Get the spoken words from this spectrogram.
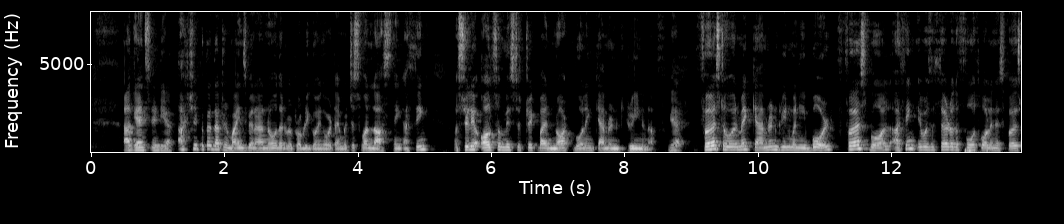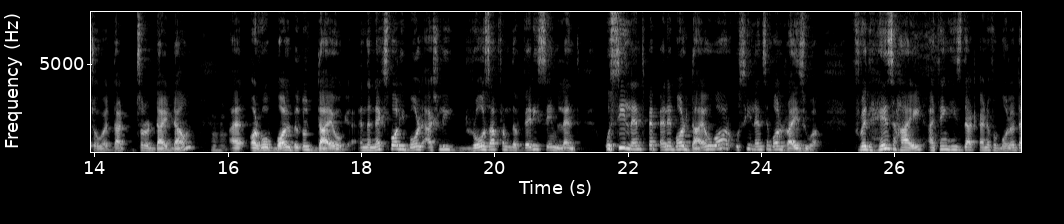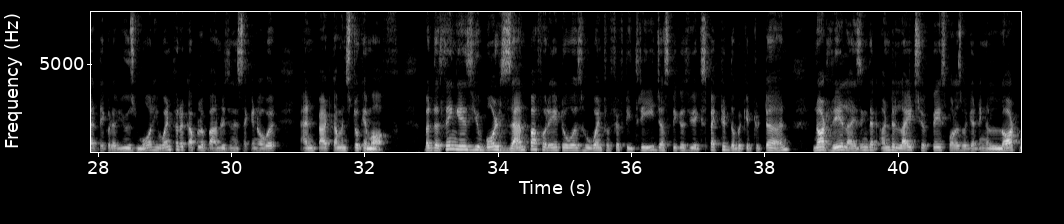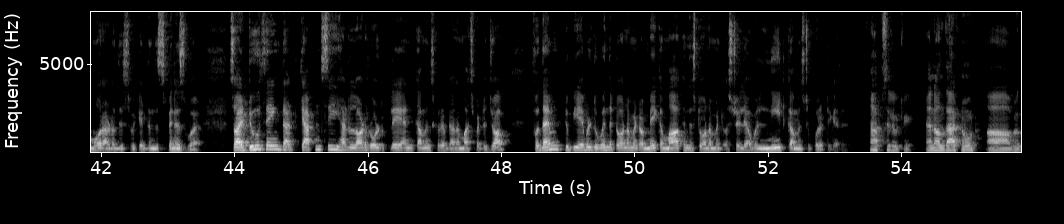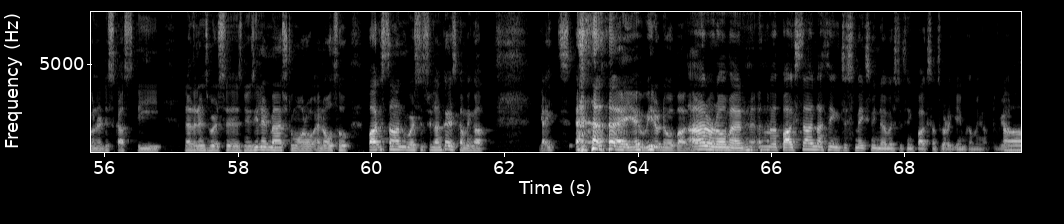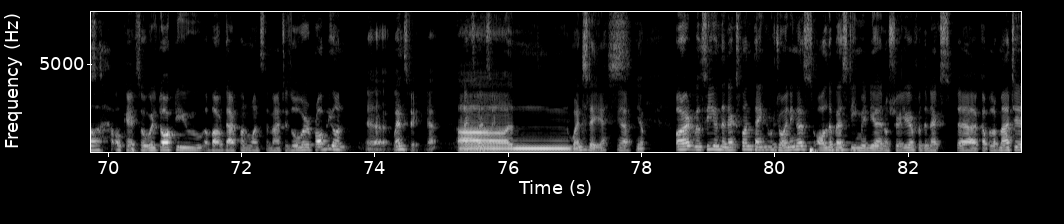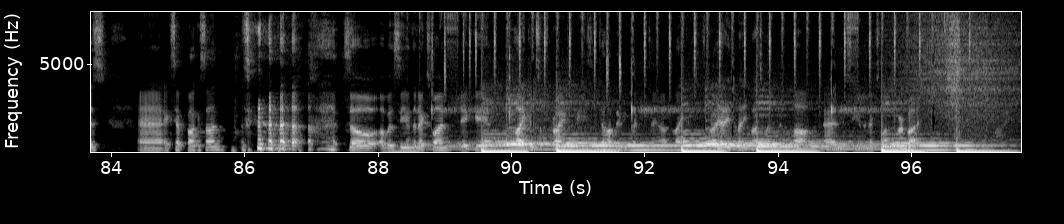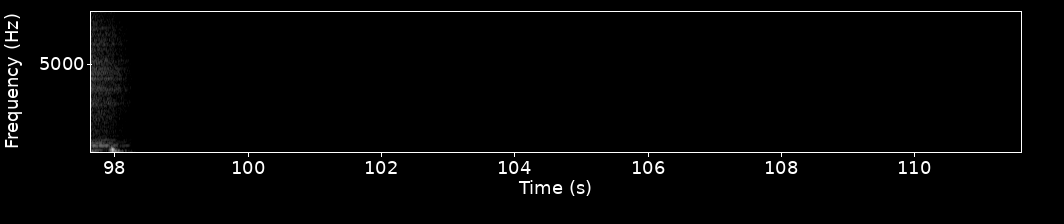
Against India. Actually, Pata, that reminds me, and I know that we're probably going over time, but just one last thing. I think Australia also missed a trick by not bowling Cameron Green enough. Yeah First over में Cameron Green when he bowled, first ball, I think it was the third or the fourth ball in his first over that sort of died down. Mhm. Uh, और वो ball बिल्कुल die हो गया. And the next ball he bowled actually rose up from the very same length. उसी length पे पहले ball die हुआ और उसी length से ball rise हुआ. With his height, I think he's that kind of a bowler that they could have used more. He went for a couple of boundaries in the second over, and Pat Cummins took him off. But the thing is, you bowled Zampa for eight overs, who went for 53, just because you expected the wicket to turn, not realizing that under lights, your pace bowlers were getting a lot more out of this wicket than the spinners were. So I do think that captaincy had a lot of role to play, and Cummins could have done a much better job. For them to be able to win the tournament or make a mark in this tournament, Australia will need Cummins to pull it together. Absolutely. And on that note, uh, we're going to discuss the Netherlands versus New Zealand match tomorrow, and also Pakistan versus Sri Lanka is coming up. Yikes! yeah, we don't know about that. I don't know, man. Pakistan, I think, just makes me nervous to think Pakistan's got a game coming up. To be honest, Uh, okay, so we'll talk to you about that one once the match is over, probably on uh, Wednesday. Yeah. uh, Wednesday, yes. Yeah. Yep. All right, we'll see you in the next one. Thank you for joining us. All the best, Team India and Australia, for the next uh, couple of matches, uh, except Pakistan. so uh, we'll see you in the next one. Take care. Like and subscribe, please it's many my password. Ah, and see you in the next one. Goodbye.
